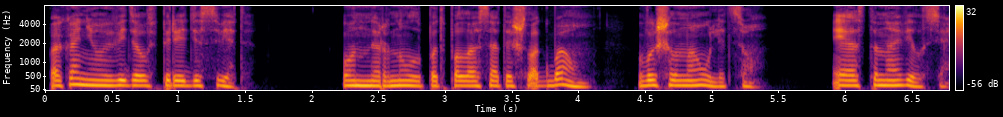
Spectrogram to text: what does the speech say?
пока не увидел впереди свет. Он нырнул под полосатый шлагбаум, вышел на улицу и остановился.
